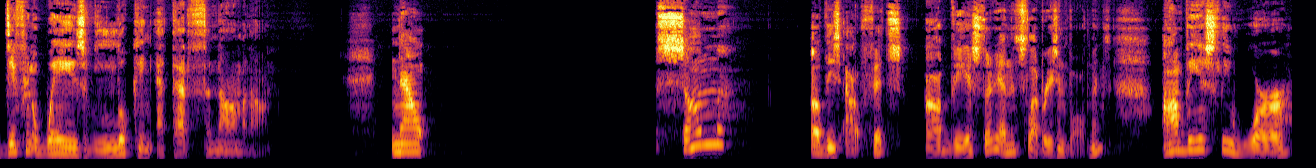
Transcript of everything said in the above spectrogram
different ways of looking at that phenomenon. Now, some of these outfits, obviously, and the celebrities' involvement, obviously were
